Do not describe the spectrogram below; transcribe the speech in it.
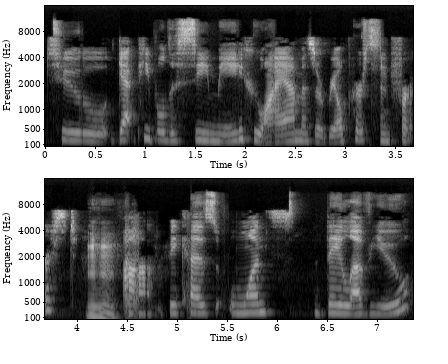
to get people to see me, who I am as a real person 1st Mm-hmm. um, because once they love you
